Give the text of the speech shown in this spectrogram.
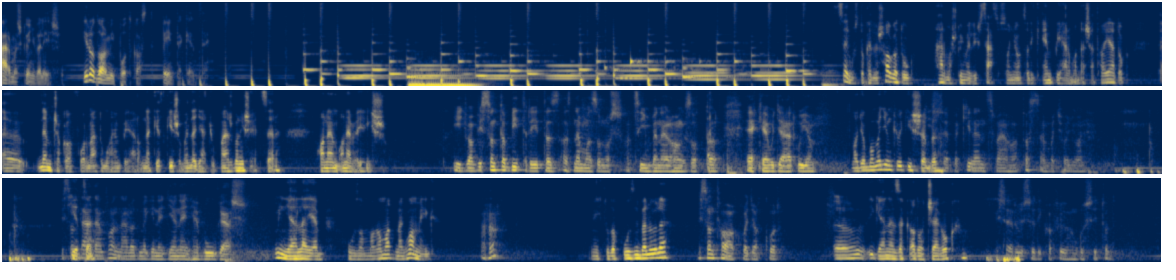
Ármas könyvelés. Irodalmi podcast péntekente. Szervusztok, kedves hallgatók! Hármas könyvelés 128. MP3 adását halljátok. Nem csak a formátum a MP3 neki, ezt később majd legyártjuk másban is egyszer, hanem a neve is. Így van, viszont a bitrate az, az nem azonos a címben elhangzottal. El kell, hogy áruljam. Nagyobban megyünk, vagy kisebbe? Kisebbe, 96, azt hiszem, vagy hogy van. Viszont Hirtelen. Ádám, van nálad megint egy ilyen enyhe búgás. Mindjárt lejjebb húzom magamat, meg van még? Aha. Még tudok húzni belőle. Viszont halk vagy akkor. Ö, igen, ezek adottságok. És erősödik, ha főhangosítod.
